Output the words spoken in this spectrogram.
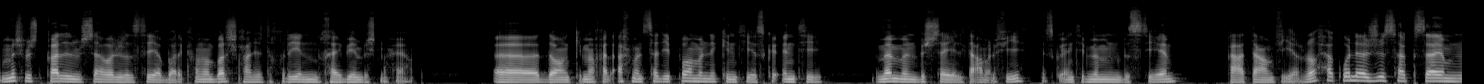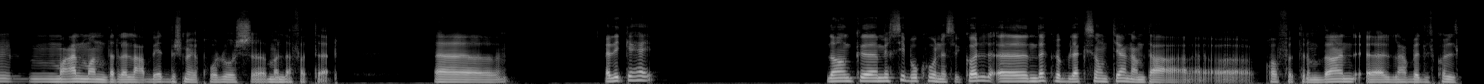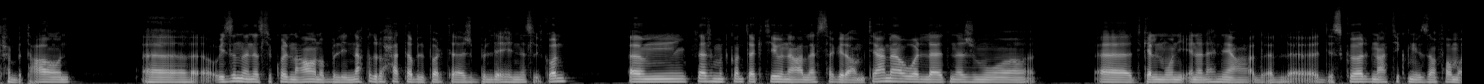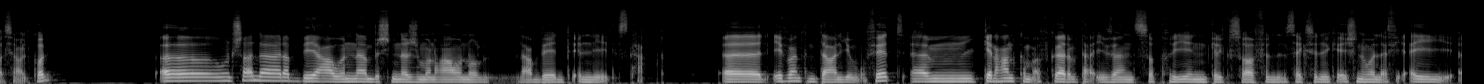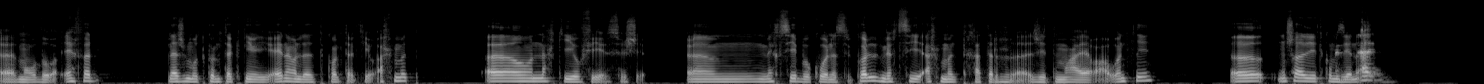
مش باش تقلل من الشهوة الجنسية برك فما برشا حاجات آخرين خايبين باش نحيها آه donc كيما قال أحمد ça dépend منك انت est-ce que انت مؤمن بالشيء اللي تعمل فيه est-ce que انت مؤمن بالصيام قاعد تعمل فيه روحك ولا juste هاك صايم مع المنظر للعباد باش ما يقولوش ملا فطار آه هذيك هي. donc آه، merci beaucoup الناس الكل آه نذكروا بالاكسيون تاعنا نتاع آه، قفة رمضان. آه العباد الكل تحب تعاون. آه ويلزمنا الناس الكل نعاونوا باللي نقدروا حتى بال partage بالله الناس الكل. تنجموا تكونتاكتيونا على الإنستغرام تاعنا ولا تنجموا آه تكلموني أنا لهنا على ال- ال Discord نعطيكم les informations الكل. آه وإن شاء الله ربي يعاوننا باش نجموا نعاونوا العباد اللي تستحق. آه ال event متاع اليوم. فات كان عندكم أفكار متاع events آخرين كلك سوا في ال sex education ولا في أي آه موضوع آخر؟ تنجموا تكونتاكتيني أنا ولا تكونتاكتيو أحمد؟ آه ونحكيو فيه أم، merci beaucoup الناس الكل. ميرسي أحمد خاطر جيت معايا وعاونتني. إن شاء الله ليلتكم زينة.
